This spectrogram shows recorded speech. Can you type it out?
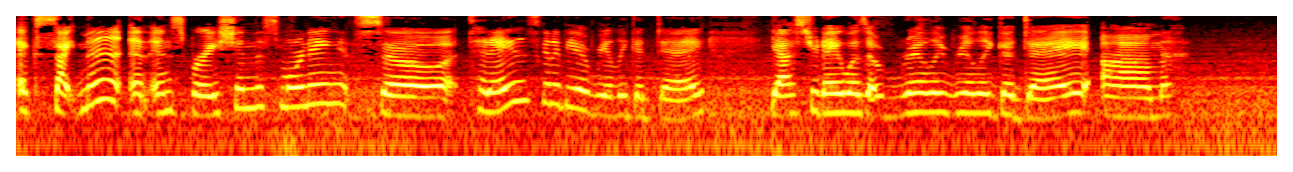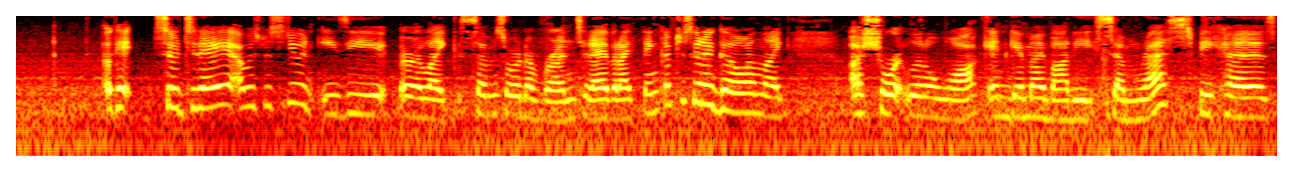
excitement and inspiration this morning. So today is gonna be a really good day. Yesterday was a really, really good day. Um, okay, so today I was supposed to do an easy or like some sort of run today, but I think I'm just gonna go on like a short little walk and give my body some rest because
